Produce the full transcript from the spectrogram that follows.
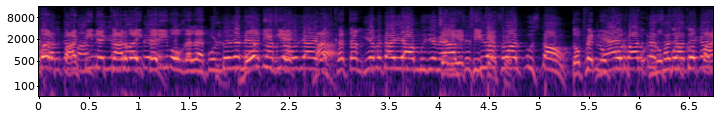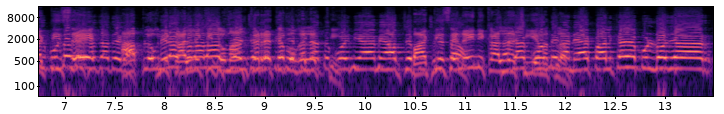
पर पार्टी ने कार्रवाई करी, वो गलत। बुलडोजर बोल दीजिए, बात खत्म। ये बताइए आप मुझे मैं आपसे सीधा सवाल पूछता हूँ। तो फिर नुपुर को- सजा को पार्टी से आप लोग निकालने की जो मांग कर रहे थे, वो गलत तो थी। कोई न्याय में आपसे पार्टी से नहीं निकालना चाहिए मतलब। न्यायपालिका या बुलडोजर?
